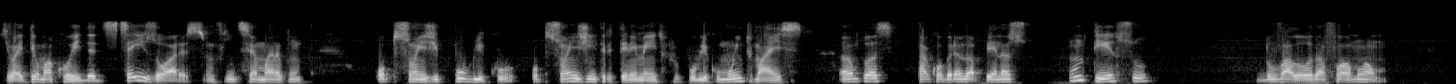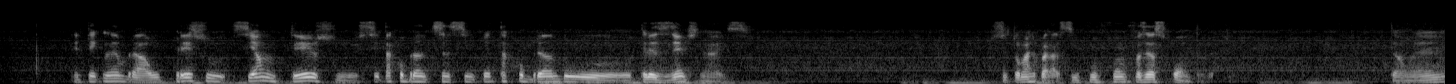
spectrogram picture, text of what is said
que vai ter uma corrida de 6 horas, um fim de semana com opções de público, opções de entretenimento para o público muito mais amplas, está cobrando apenas um terço do valor da Fórmula 1. E tem que lembrar, o preço, se é um terço, se está cobrando 150, está cobrando 300 reais. Se tomar reparar, se vamos fazer as contas aqui. Então é.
